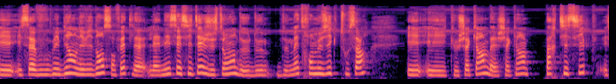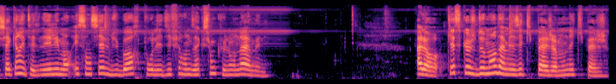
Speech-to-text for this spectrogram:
Et, et ça vous met bien en évidence, en fait, la, la nécessité, justement, de, de, de, mettre en musique tout ça. Et, et que chacun, ben, chacun participe et chacun est un élément essentiel du bord pour les différentes actions que l'on a à mener. Alors, qu'est-ce que je demande à mes équipages, à mon équipage?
